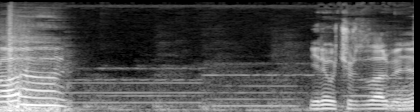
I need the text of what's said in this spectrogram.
Ay. Yine uçurdular beni.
